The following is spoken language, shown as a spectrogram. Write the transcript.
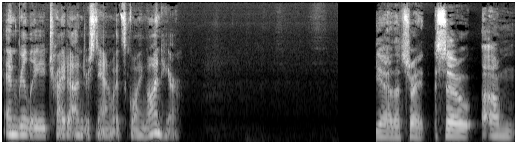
and really try to understand what's going on here. Yeah, that's right. So, um,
